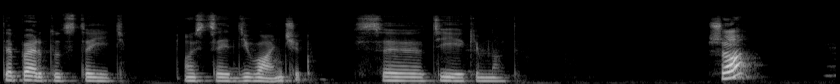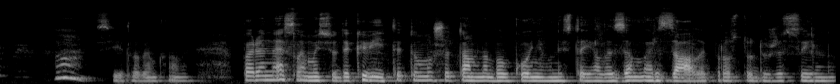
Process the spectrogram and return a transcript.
Тепер тут стоїть ось цей диванчик з тієї кімнати. Що? А, світло вимкнули. Перенесли ми сюди квіти, тому що там на балконі вони стояли, замерзали просто дуже сильно.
